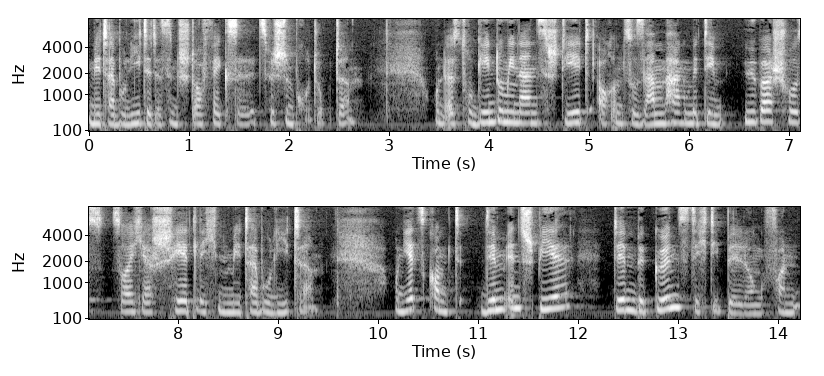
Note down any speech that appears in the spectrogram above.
Metabolite, das sind Stoffwechsel-Zwischenprodukte. Und Östrogendominanz steht auch im Zusammenhang mit dem Überschuss solcher schädlichen Metabolite. Und jetzt kommt DIM ins Spiel. DIM begünstigt die Bildung von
